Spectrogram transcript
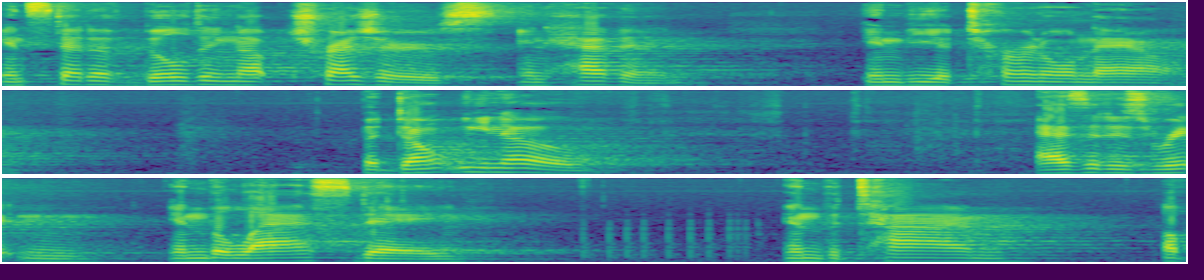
instead of building up treasures in heaven in the eternal now. But don't we know, as it is written, in the last day, in the time of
